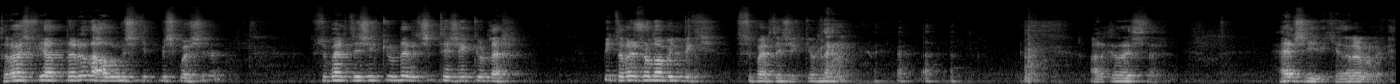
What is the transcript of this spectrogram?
Tıraş fiyatları da almış gitmiş başına. Süper teşekkürler için teşekkürler. Bir tıraş olabildik. Süper teşekkürler. Arkadaşlar her şeyi bir kenara bırakın.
